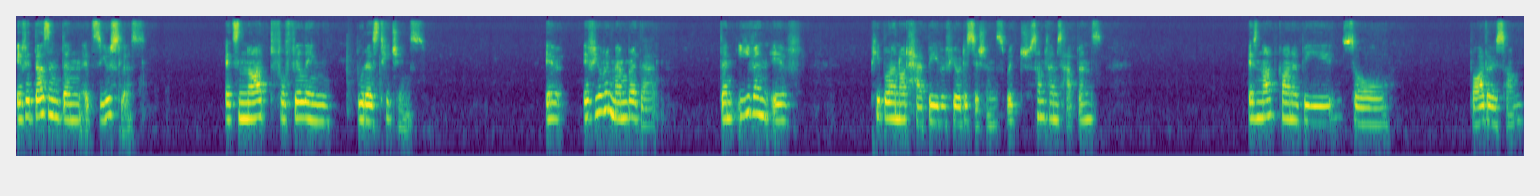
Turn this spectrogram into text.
If it doesn't then it's useless. It's not fulfilling buddha's teachings. If if you remember that then even if people are not happy with your decisions which sometimes happens is not going to be so bothersome.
